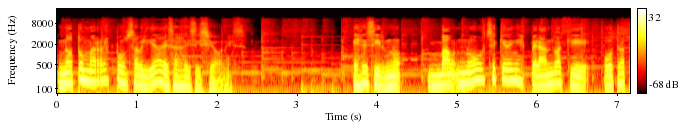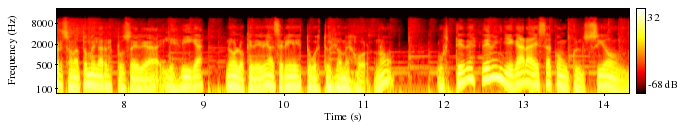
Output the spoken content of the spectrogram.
no tomar responsabilidad de esas decisiones. Es decir, no, no se queden esperando a que otra persona tome la responsabilidad y les diga, no, lo que debes hacer es esto o esto es lo mejor. No, ustedes deben llegar a esa conclusión.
